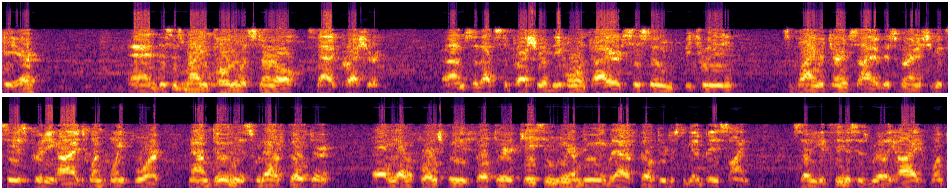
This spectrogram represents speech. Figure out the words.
the air. And this is my total external static pressure. Um, so that's the pressure of the whole entire system between supply and return side of this furnace. You can see it's pretty high, it's 1.4. Now I'm doing this without a filter. Uh, we have a four-inch bleed filter casing here. I'm doing it without a filter just to get a baseline. So you can see this is really high, 1.4.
